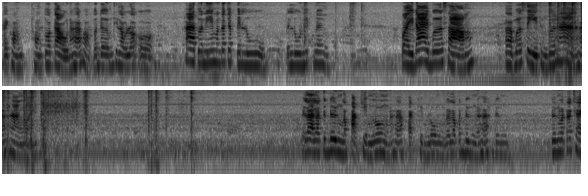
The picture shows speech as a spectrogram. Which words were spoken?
ไอของของตัวเก่านะคะ ของตัวเดิมที่เราเลาะออก ผ้าตัวนี้มันก็จะเป็นรู เป็นรูนิดนึง ปล่อยได้เบอร์สามเบอร์สี่ถึงเบอร์ห้านะคะ ห่างหน่อย เวลาเราจะดึงเราปักเข็มลงนะคะ ปักเข็มลงแล้วเราก็ดึงนะคะ ดึง ดึงแล้วก็ใช้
